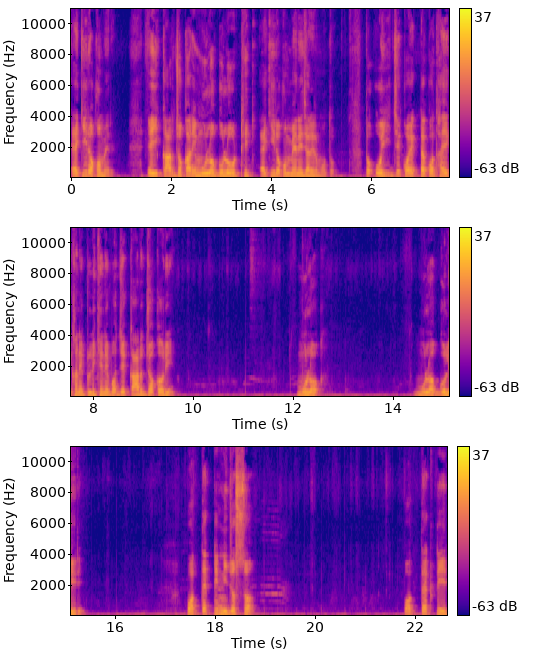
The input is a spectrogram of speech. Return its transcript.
একই রকমের। এই কার্যকারী মূলকগুলো ঠিক একই রকম ম্যানেজারের মতো। তো ওই যে কয়েকটা কথা এখানে একটু লিখে নেব যে কার্যকরী মূলক মূলকগুলির প্রত্যেকটির নিজস্ব প্রত্যেকটির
